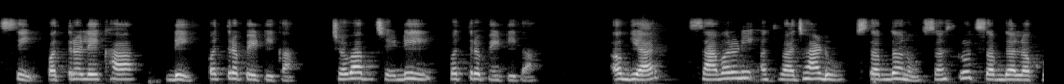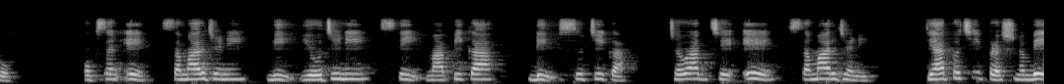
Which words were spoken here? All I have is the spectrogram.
સી, પત્રલેખા, ડી, પત્રપેટિકા. જવાબ છે ડી, પત્રપેટિકા. અગિયાર, સાવરણી અથવા ઝાડુ શબ્દનો સંસ્કૃત શબ્દ લખો. ઓપ્શન એ, સમાર્જની બી યોજિની, સી માપિકા, ડી સૂચિકા. જવાબ છે એ સમાર્જની. ત્યાર પછી પ્રશ્ન બે,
